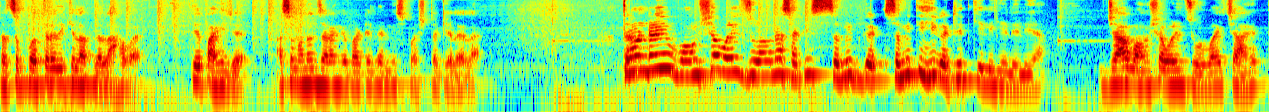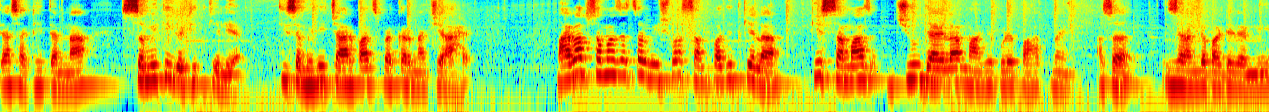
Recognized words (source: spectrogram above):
त्याचं पत्र देखील आपल्याला हवं आहे ते पाहिजे असं मनोज जरांगे पाटील यांनी स्पष्ट केलेलं आहे. तर मंडळी वंशावळी जुळवण्यासाठी समित ग समिती ही गठीत केली गेलेली आहे. ज्या वंशावळी जुळवायच्या आहेत त्यासाठी त्यांना समिती गठीत केली आहे. ती समिती चार पाच प्रकरणाची आहे. मायबाप समाजाचा विश्वास संपादित केला की समाज जीव द्यायला मागे पुढे पाहत नाही असं जरांगे पाटील यांनी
